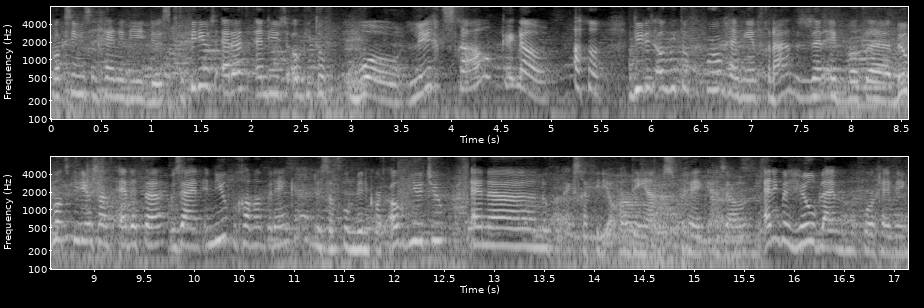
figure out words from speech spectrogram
Maxime is degene die dus de video's edit. En die dus ook die tof... Wow, lichtstraal. Kijk nou. Die dus ook die toffe vormgeving heeft gedaan. Dus we zijn even wat uh, billboardvideo's aan het editen. We zijn een nieuw programma aan het bedenken. Dus dat komt binnenkort ook op YouTube. En uh, nog een extra video, wat dingen aan het bespreken en zo. En ik ben heel blij met mijn vormgeving.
